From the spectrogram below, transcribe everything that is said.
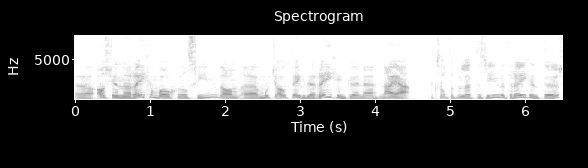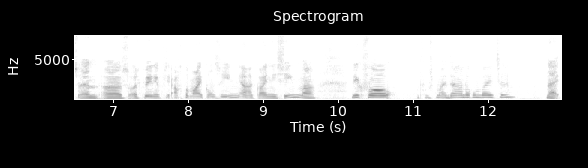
uh, als je een regenboog wil zien, dan uh, moet je ook tegen de regen kunnen. Nou ja, ik zal het even laten zien. Het regent dus. En zoals, ik weet niet of je achter mij kan zien. Ja, kan je niet zien. Maar in ieder geval, volgens mij daar nog een beetje. Nee,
